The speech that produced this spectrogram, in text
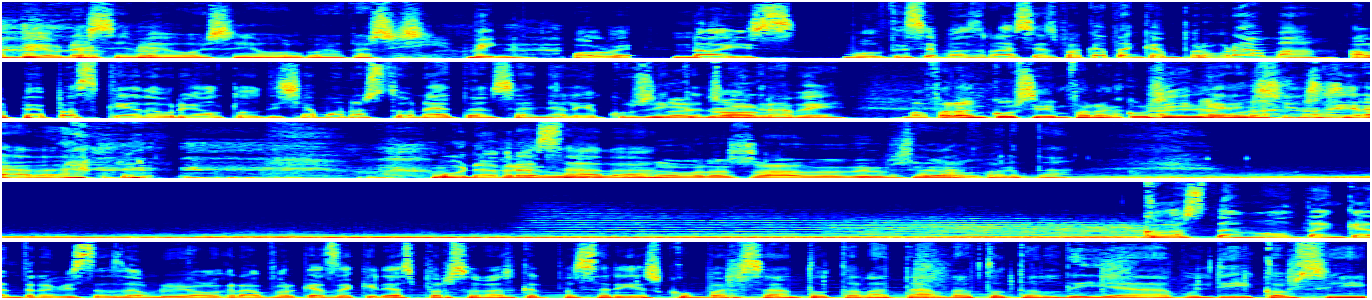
envia un SMS o alguna cosa així. Vinga, molt bé. Nois, moltíssimes gràcies. Va que tanquem programa. El Pep es queda, Oriol, te'l deixem una estoneta. Ensenya-li a cosir, que ens vindrà bé. Me faran cosir, em faran cosir. Vinga, així ens agrada. Una abraçada. Una abraçada, Una adéu-siau. Costa molt tancar entrevistes amb l'Oriol Grau perquè és d'aquelles persones que et passaries conversant tota la tarda, tot el dia, vull dir, com si,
